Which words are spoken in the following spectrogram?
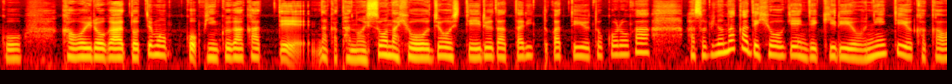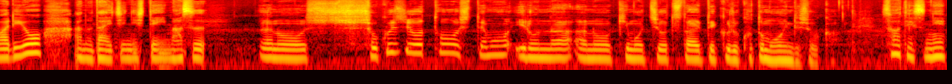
こう顔色がとってもこうピンクがかってなんか楽しそうな表情をしているだったりとかっていうところが遊びの中で表現できるようにっていう関わりをあの大事にしています。あの食事を通してもいろんなあの気持ちを伝えてくることも多いんでしょうか？そうですね。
